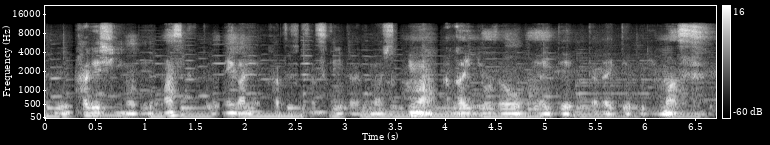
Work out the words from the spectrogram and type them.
ごく激しいので、マスクとメガネを外させていただきました。今、赤い餃子を焼いていただいております。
